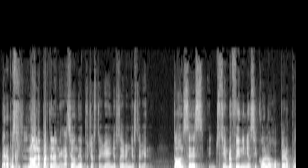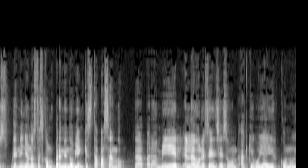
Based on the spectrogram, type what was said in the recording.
Pero pues no, la parte de la negación de pues yo estoy bien, yo estoy bien, yo estoy bien. Entonces, siempre fui niño psicólogo, pero pues de niño no estás comprendiendo bien qué está pasando. O sea, para mí en la adolescencia es un, ¿a qué voy a ir con un,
